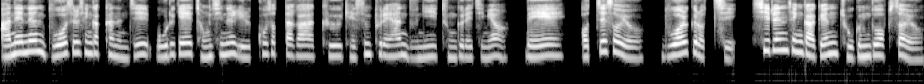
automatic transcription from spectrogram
아내는 무엇을 생각하는지 모르게 정신을 잃고 섰다가 그 개슴푸레한 눈이 둥그레지며 네, 어째서요. 무얼 그렇지. 싫은 생각은 조금도 없어요.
